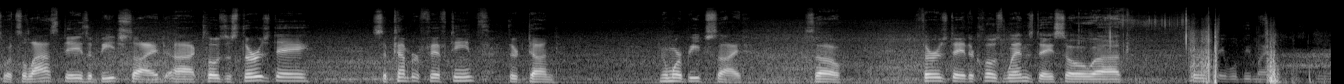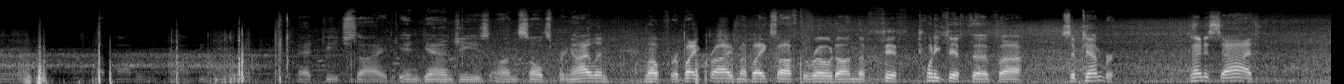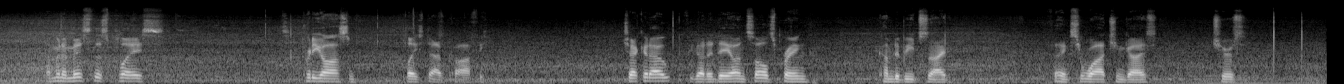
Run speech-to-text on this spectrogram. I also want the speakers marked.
Speaker 1: So it's the last days of Beachside. Uh, closes Thursday, September 15th. They're done. No more Beachside. So Thursday, they're closed Wednesday, so uh, Thursday will be my last day of having coffee here at Beachside in Ganges on Salt Spring Island. I'm out for a bike ride. My bike's off the road on the 5th, 25th of uh, September. Kind of sad. I'm gonna miss this place. Pretty awesome place to have coffee. Check it out. If you got a day on Salt Spring, come to Beachside. Thanks for watching, guys. Cheers.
